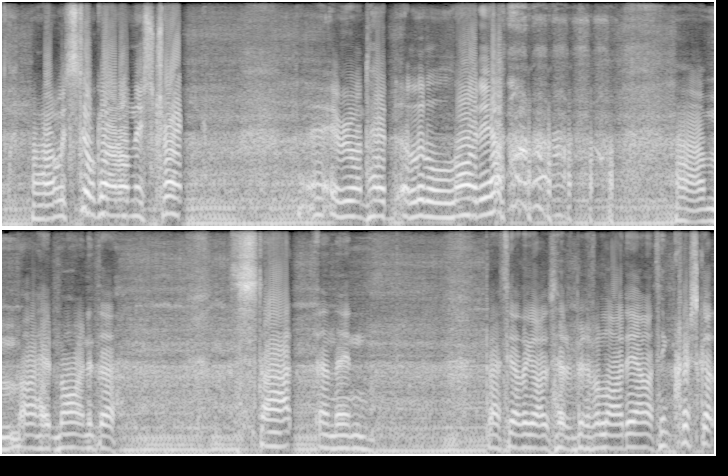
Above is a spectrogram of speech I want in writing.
Uh, we're still going on this track. Uh, everyone's had a little lie down. um, I had mine at the start, and then both the other guys had a bit of a lie down. I think Chris got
